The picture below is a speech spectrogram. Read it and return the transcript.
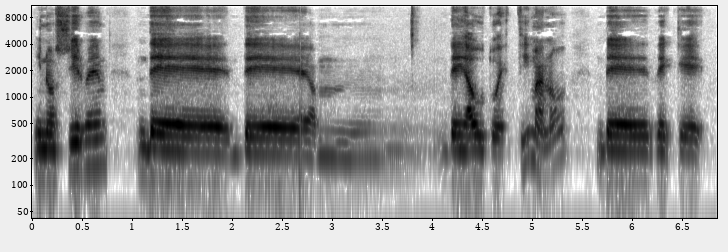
y nos sirven de, de, mm, autoestima, ¿no? De, que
